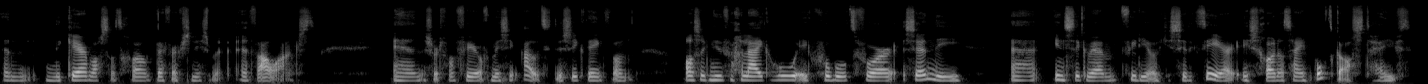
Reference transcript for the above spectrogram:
En in de kern was dat gewoon perfectionisme en faalangst. En een soort van fear of missing out. Dus ik denk van, als ik nu vergelijk hoe ik bijvoorbeeld voor Sandy uh, Instagram video's selecteer, is gewoon dat zij een podcast heeft.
